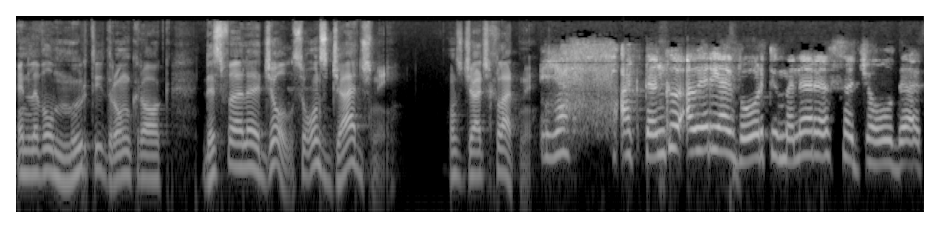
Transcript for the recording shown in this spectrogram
en hulle wil moertie dronk raak. Dis vir hulle 'n jol. So ons judge nie. Ons judge glad nie. Ja, ek dink hoe ouer jy word, hoe minder is 'n jol dit.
